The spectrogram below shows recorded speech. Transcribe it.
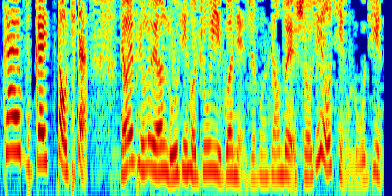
该不该道歉？两位评论员卢静和朱毅观点针锋相对，首先有请卢静。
